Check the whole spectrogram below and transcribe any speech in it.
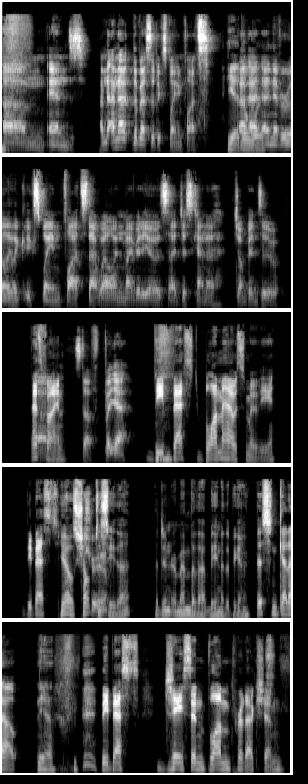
Um, and I'm I'm not the best at explaining plots. Yeah, I, don't worry. I, I never really like explain plots that well in my videos. I just kind of jump into That's uh, fine. stuff. But yeah, The best Blumhouse movie, the best, Yeah, I was shocked to see that. I didn't remember that being at the beginning. this and Get Out. Yeah. the best Jason Blum production.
